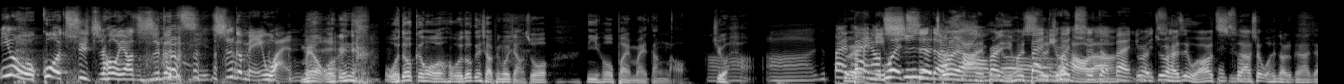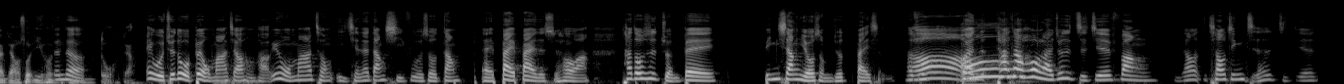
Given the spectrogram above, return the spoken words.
因为我过去之后要吃个鸡，吃个没完。没有，我跟你讲，我都跟我我都跟小苹果讲说，你以后拜麦当劳就好。啊，拜拜你会吃的就对啊，你拜你会了吃拜你会吃的拜你会吃最后还是我要吃啊，所以我很早就跟他这样讲，我说以后真的多这样。哎、我觉得我被我妈教很好，因为我妈从以前在当媳妇的时候，当哎、拜拜的时候啊，他都是准备冰箱有什么就拜什么。他说，不然哦她到后来就是直接放，你知道烧金纸，他是直接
